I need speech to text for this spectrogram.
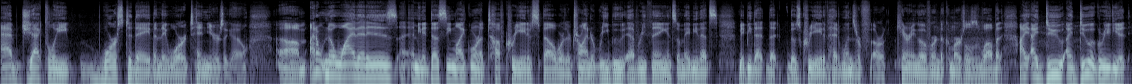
abjectly worse today than they were 10 years ago. Um, I don't know why that is. I mean, it does seem like we're in a tough creative spell where they're trying to reboot everything, and so maybe that's maybe that, that those creative headwinds are, are carrying over into commercials as well. But I, I do I do agree with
